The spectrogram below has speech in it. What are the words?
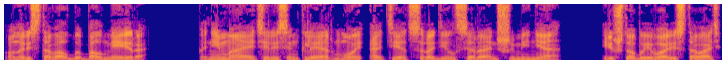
он арестовал бы Балмейера, Понимаете ли, Синклер, мой отец родился раньше меня, и чтобы его арестовать,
